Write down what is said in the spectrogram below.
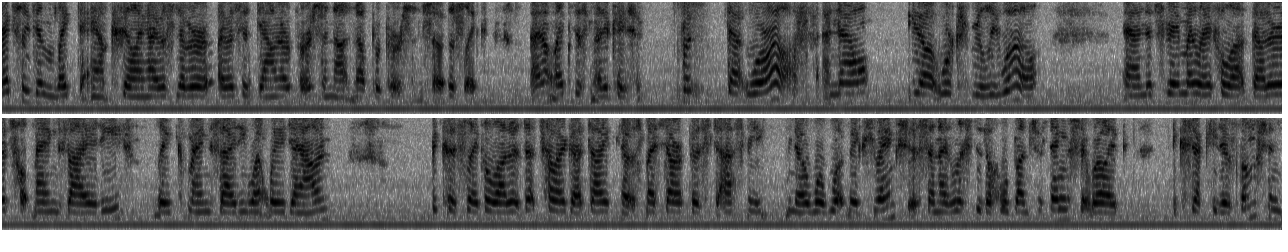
I actually didn't like the amp feeling. I was never, I was a downer person, not an upper person, so it was like, I don't like this medication. But that wore off, and now, you know, it works really well. And it's made my life a lot better. It's helped my anxiety. Like, my anxiety went way down because like a lot of that's how I got diagnosed. My therapist asked me, you know, well, what makes you anxious? And I listed a whole bunch of things that were like executive function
